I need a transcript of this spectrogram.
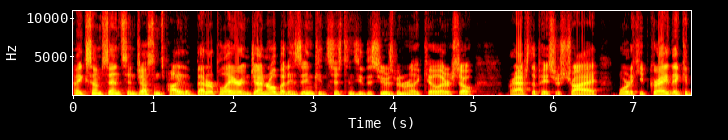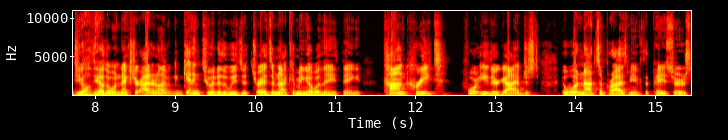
makes some sense. And Justin's probably the better player in general, but his inconsistency this year has been really killer. So Perhaps the Pacers try more to keep Craig. They could deal the other one next year. I don't know. I'm getting too into the weeds with trades. I'm not coming up with anything concrete for either guy. I'm just it would not surprise me if the Pacers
